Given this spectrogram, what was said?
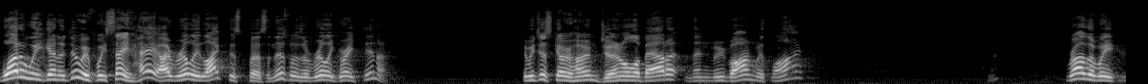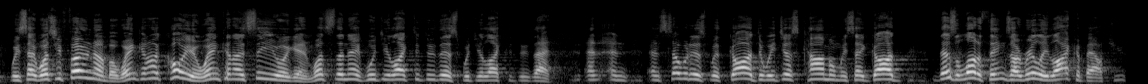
what are we going to do if we say, hey, I really like this person? This was a really great dinner? Do we just go home, journal about it, and then move on with life? Rather, we, we say, What's your phone number? When can I call you? When can I see you again? What's the next? Would you like to do this? Would you like to do that? And, and, and so it is with God. Do we just come and we say, God, there's a lot of things I really like about you?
